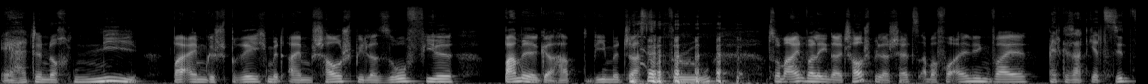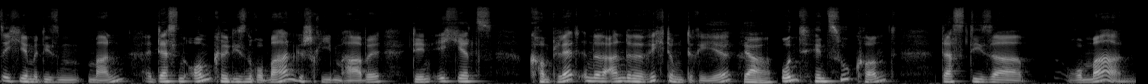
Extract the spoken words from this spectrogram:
er hätte noch nie bei einem Gespräch mit einem Schauspieler so viel Bammel gehabt wie mit Justin Theroux. Zum einen, weil er ihn als Schauspieler schätzt, aber vor allen Dingen, weil er hat gesagt, jetzt sitze ich hier mit diesem Mann, dessen Onkel diesen Roman geschrieben habe, den ich jetzt komplett in eine andere Richtung drehe. Ja. Und hinzu kommt, dass dieser Roman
